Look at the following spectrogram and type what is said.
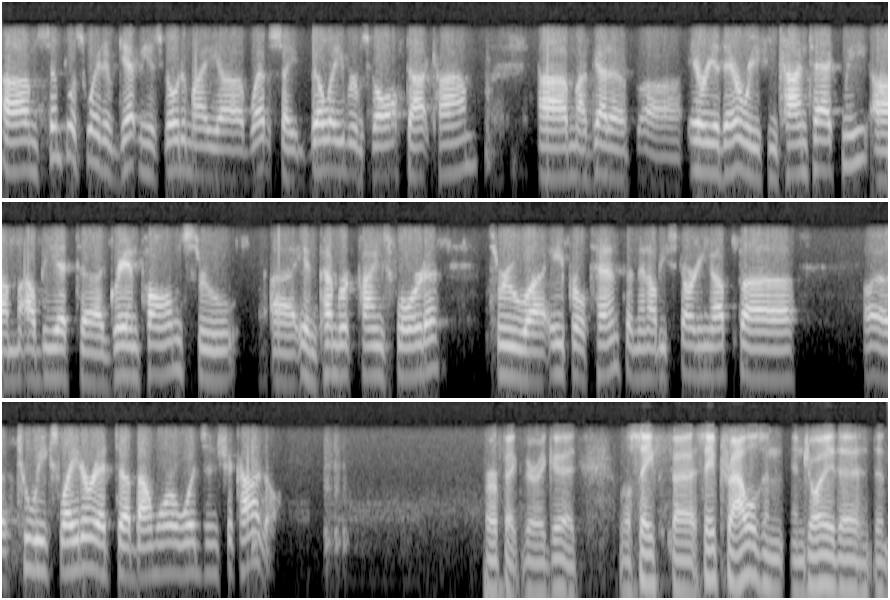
Um, simplest way to get me is go to my uh, website, billabramsgolf.com. Um, I've got a uh, area there where you can contact me. Um, I'll be at uh, Grand Palms through uh, in Pembroke Pines, Florida, through uh, April 10th, and then I'll be starting up uh, uh, two weeks later at uh, Balmoral Woods in Chicago. Perfect. Very good. Well, safe uh, safe travels and enjoy the the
